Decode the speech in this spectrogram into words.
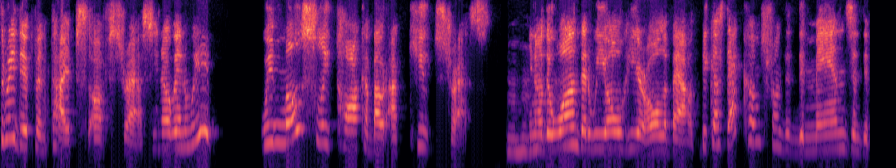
three different types of stress you know and we we mostly talk about acute stress mm-hmm. you know the one that we all hear all about because that comes from the demands and the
